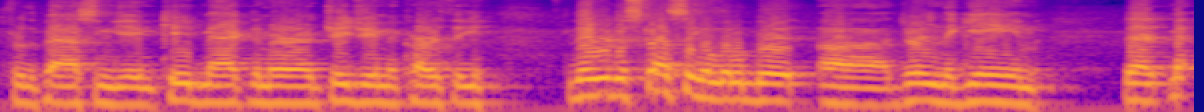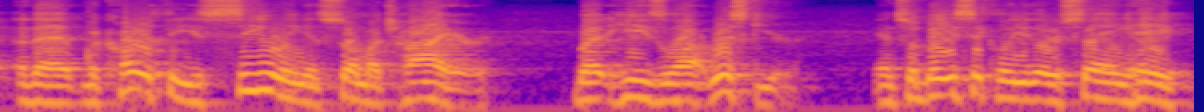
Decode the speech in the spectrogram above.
for the passing game. Cade McNamara, J.J. McCarthy, they were discussing a little bit uh, during the game that that McCarthy's ceiling is so much higher, but he's a lot riskier. And so basically, they're saying, hey,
